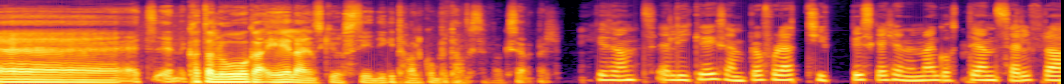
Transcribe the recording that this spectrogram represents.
et, en katalog av e-læringskurs i digital kompetanse, eksempel. Ikke sant. Jeg liker eksempler, for det er typisk, jeg kjenner meg godt igjen selv fra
